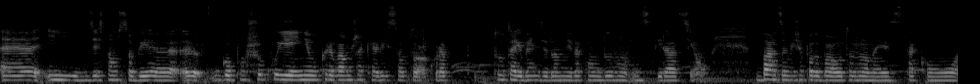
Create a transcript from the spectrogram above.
E, I gdzieś tam sobie go poszukuję i nie ukrywam, że Kerry Soto akurat tutaj będzie dla mnie taką dużą inspiracją. Bardzo mi się podobało to, że ona jest taką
